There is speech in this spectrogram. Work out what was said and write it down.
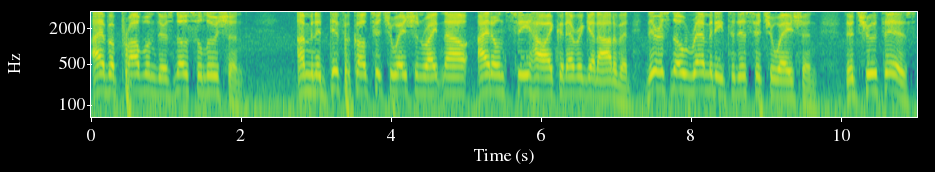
I have a problem, there's no solution. I'm in a difficult situation right now. I don't see how I could ever get out of it. There is no remedy to this situation. The truth is,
